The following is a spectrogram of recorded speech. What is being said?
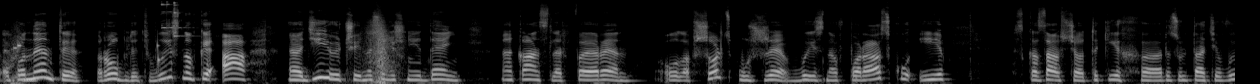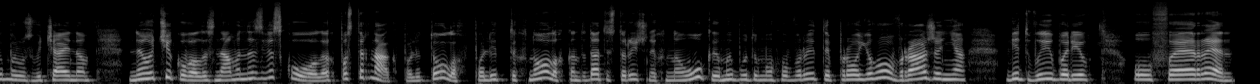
Опоненти роблять висновки, а е, діючий на сьогоднішній день е, канцлер ФРН Олаф Шольц уже визнав поразку і сказав, що таких е, результатів вибору, звичайно, не очікували з нами на зв'язку. Олег Постернак, політолог, політтехнолог, кандидат історичних наук. І ми будемо говорити про його враження від виборів у ФРН.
